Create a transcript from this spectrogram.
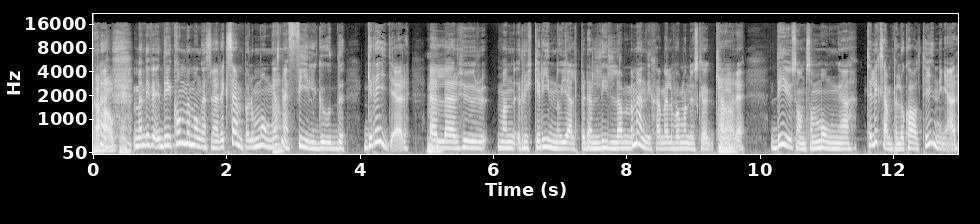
Jaha, okej. Men det, det kommer många sådana här exempel och många sådana här feel grejer Mm. Eller hur man rycker in och hjälper den lilla människan, eller vad man nu ska kalla Ja. det. Det är ju sånt som många, till exempel lokaltidningar,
